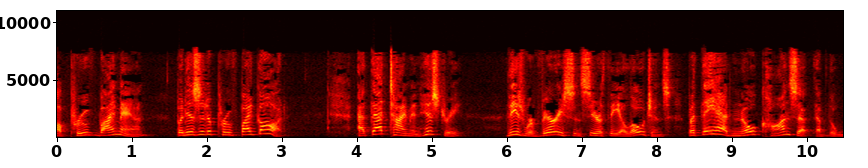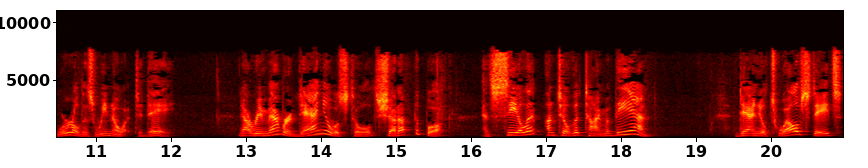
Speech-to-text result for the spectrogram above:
approved by man, but is it approved by God? At that time in history, these were very sincere theologians, but they had no concept of the world as we know it today. Now remember, Daniel was told, shut up the book and seal it until the time of the end. Daniel 12 states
